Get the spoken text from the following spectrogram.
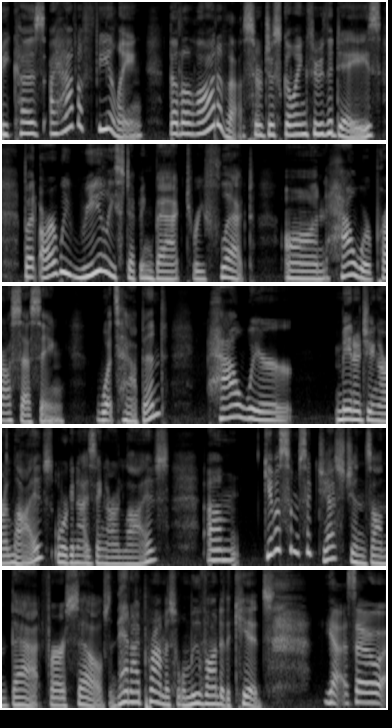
Because I have a feeling that a lot of us are just going through the days, but are we really stepping back to reflect on how we're processing what's happened, how we're managing our lives, organizing our lives? Um, give us some suggestions on that for ourselves. And then I promise we'll move on to the kids. Yeah. So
